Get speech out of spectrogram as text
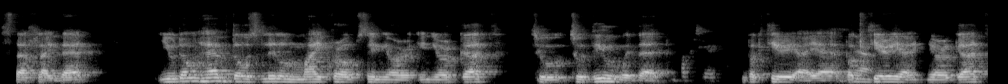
stuff like that you don't have those little microbes in your in your gut to to deal with that Bacteria. Bacteria yeah bacteria in your gut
